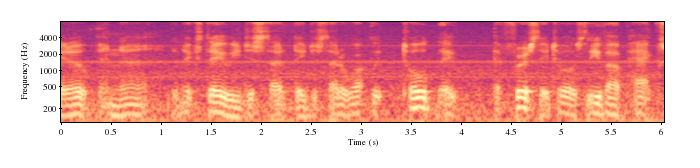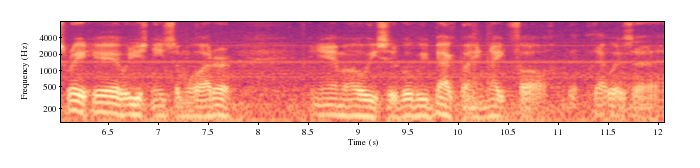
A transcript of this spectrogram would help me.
you know. And uh, the next day, we just started. They just started walk. we Told they at first they told us leave our packs right here. We just need some water and ammo. He said we'll be back by nightfall. That- That was uh,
